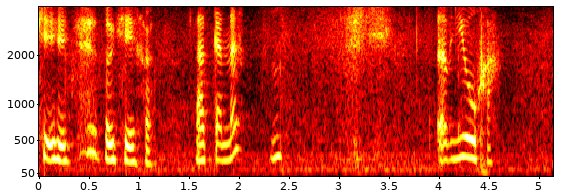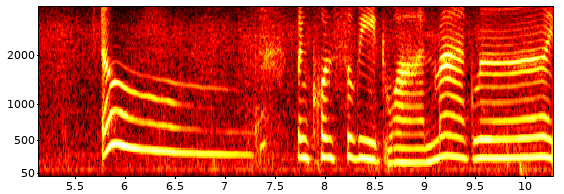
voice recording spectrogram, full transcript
เค โอเคค่ะ รักกันนะ เอฟยูค่ะ โอ้ เป็นคนสวีทหวานมากเลย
